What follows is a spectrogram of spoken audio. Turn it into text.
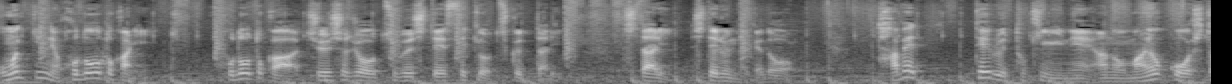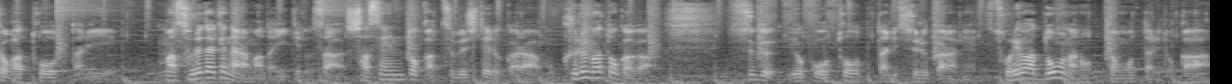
思いっきりね歩道とかに歩道とか駐車場を潰して席を作ったりしたりしてるんだけど食べてる時にねあの真横を人が通ったりまあそれだけならまだいいけどさ車線とか潰してるからもう車とかがすぐ横を通ったりするからねそれはどうなのって思ったりとか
